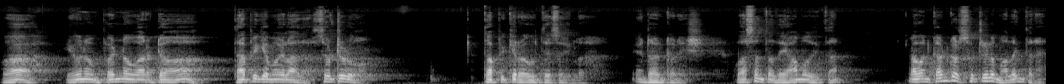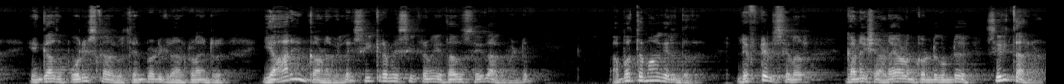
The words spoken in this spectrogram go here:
வா இவனும் பெண்ணும் வரட்டும். தப்பிக்க முயலாத சுட்டுடுவோம். தப்பிக்கிற உத்தேசம் இல்லை என்றான் கணேஷ். வசந்த் அதை ஆமோதித்தான். அவன் கண்கள் சுற்றிலும் அலைந்தன. எங்காவது போலீஸ்காரர்கள் தென்படுகிறார்களா என்று யாரையும் காணவில்லை. சீக்கிரமே சீக்கிரமே ஏதாவது செய்தாக வேண்டும். அபத்தமாக இருந்தது. லெஃப்டில் சிலர் கணேஷ் அடையாளம் கொண்டு கொண்டு சிரித்தார்கள்.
